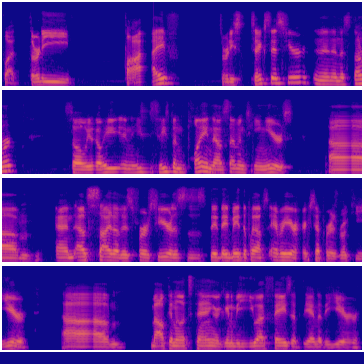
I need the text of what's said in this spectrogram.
what 35, 36 this year, and then in the summer. So you know, he and he's he's been playing now 17 years. Um, and outside of his first year, this is they, they made the playoffs every year except for his rookie year. Um, Malkin and Letang are going to be UFAs at the end of the year.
